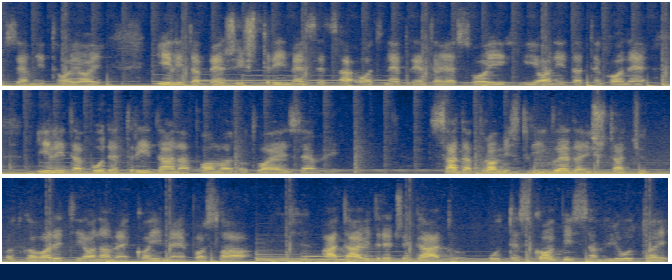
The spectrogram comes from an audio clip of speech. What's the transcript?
u zemlji tvojoj, ili da bežiš tri meseca od neprijatelja svojih i oni da te gone, ili da bude tri dana pomor u tvojoj zemlji. Sada promisli i gledaj šta ću odgovoriti onome koji me je poslao. A David reče Gadu, u teskobi sam ljutoj,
